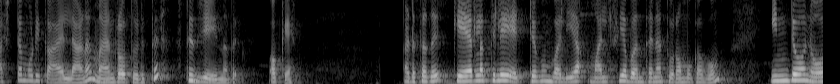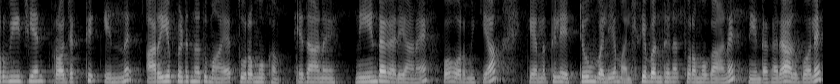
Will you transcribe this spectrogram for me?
അഷ്ടമുടി കായലിലാണ് മാൻഡ്രോ തുരുത്ത് സ്ഥിതി ചെയ്യുന്നത്. ഓക്കെ. അടുത്തത് കേരളത്തിലെ ഏറ്റവും വലിയ മത്സ്യബന്ധന തുറമുഖവും ഇൻഡോ നോർവീജിയൻ പ്രൊജക്റ്റ് എന്ന് അറിയപ്പെടുന്നതുമായ തുറമുഖം. ഏതാണ്? നീണ്ടകരയാണ്. അപ്പോൾ ഓർമ്മിക്കുക കേരളത്തിലെ ഏറ്റവും വലിയ മത്സ്യബന്ധന തുറമുഖമാണ് നീണ്ടകര. അതുപോലെ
